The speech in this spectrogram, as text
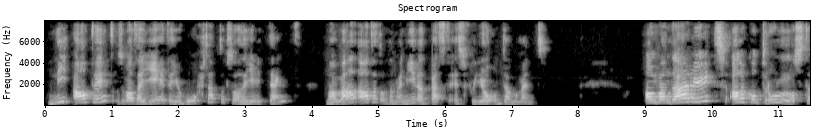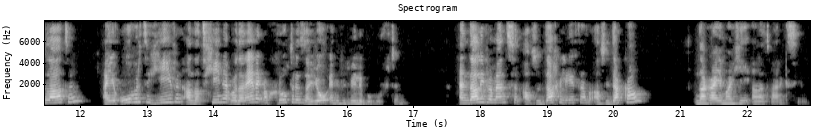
Niet altijd zoals dat jij het in je hoofd hebt of zoals dat jij het denkt, maar wel altijd op de manier dat het beste is voor jou op dat moment. Om van daaruit alle controle los te laten en je over te geven aan datgene wat eigenlijk nog groter is dan jouw individuele behoeften. En dat, lieve mensen, als u dat geleerd hebben, als u dat kan, dan ga je magie aan het werk zien.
